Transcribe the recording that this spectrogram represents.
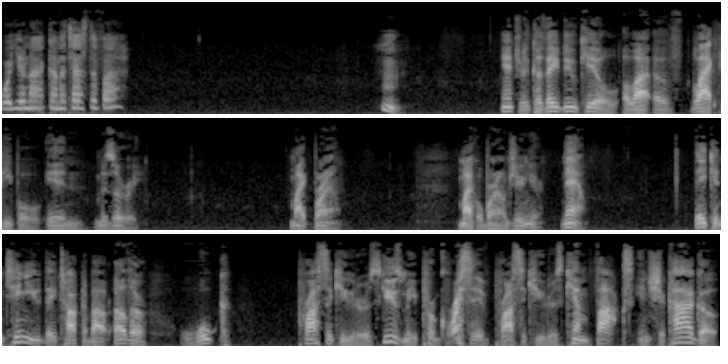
where you're not going to testify? Hmm. Interesting, because they do kill a lot of black people in Missouri. Mike Brown. Michael Brown Jr. Now, they continued, they talked about other woke prosecutors, excuse me, progressive prosecutors, Kim Foxx in Chicago.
